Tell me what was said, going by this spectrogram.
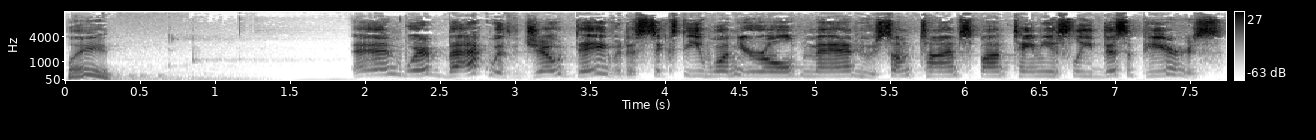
Play it. And we're back with Joe David, a 61 year old man who sometimes spontaneously disappears.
